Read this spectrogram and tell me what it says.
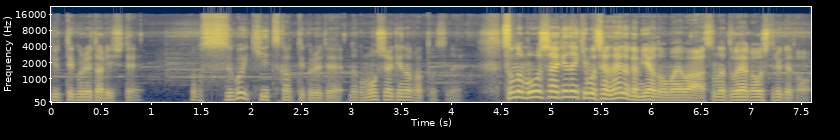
言ってくれたりして、なんかすごい気使ってくれて、なんか申し訳なかったですね。その申し訳ない気持ちはないのか、宮野お前は。そんなドヤ顔してるけど。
